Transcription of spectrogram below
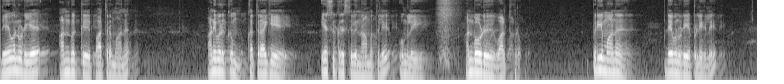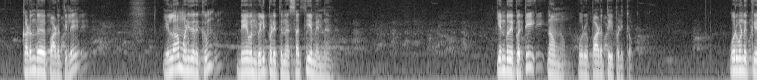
தேவனுடைய அன்புக்கு பாத்திரமான அனைவருக்கும் கத்தராகிய இயேசு கிறிஸ்துவின் நாமத்திலே உங்களை அன்போடு வாழ்த்துகிறோம். பிரியமான தேவனுடைய பிள்ளைகளே கடந்த பாடத்திலே எல்லா மனிதருக்கும் தேவன் வெளிப்படுத்தின சத்தியம் என்ன? என்பதை பற்றி நாம் ஒரு பாடத்தை படித்தோம். ஒருவனுக்கு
